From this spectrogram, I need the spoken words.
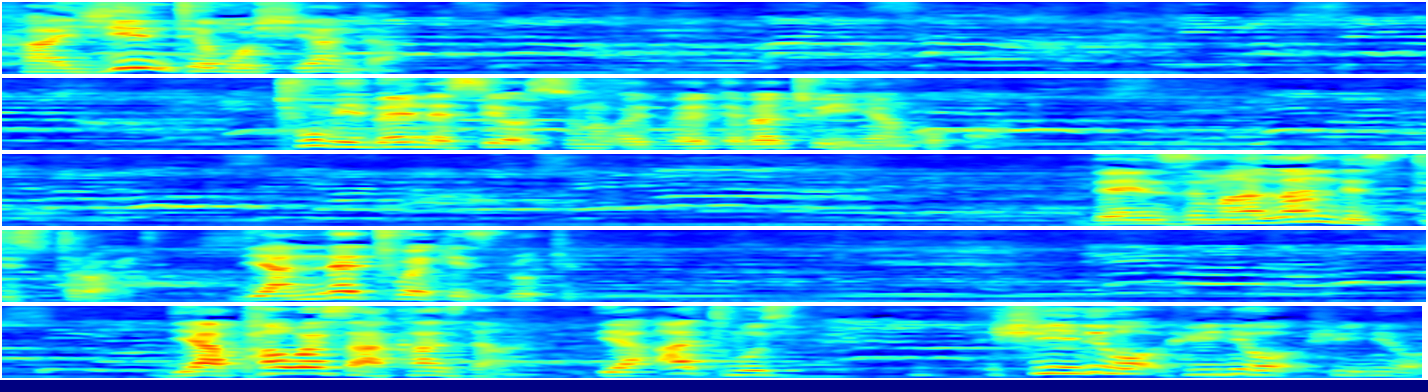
ka tumi bɛn na ɛsɛ ɔsono ɛbɛto yɛ nyankopɔn. The Nzima land is destroyed. Their network is broken. Their powers are cast down their atmosphere hwii ni hɔ hwii ni hɔ hwii ni hɔ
